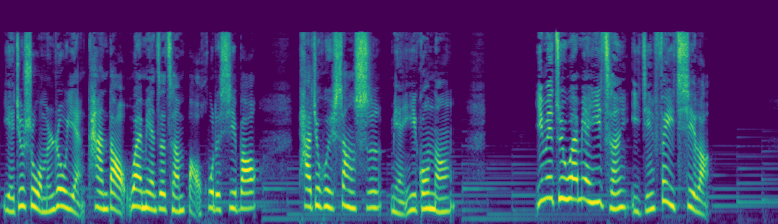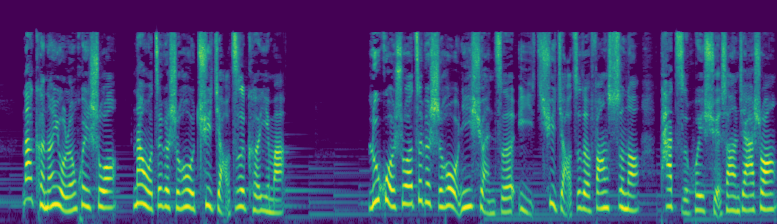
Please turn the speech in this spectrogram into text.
也就是我们肉眼看到外面这层保护的细胞，它就会丧失免疫功能。因为最外面一层已经废弃了，那可能有人会说，那我这个时候去角质可以吗？如果说这个时候你选择以去角质的方式呢，它只会雪上加霜。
